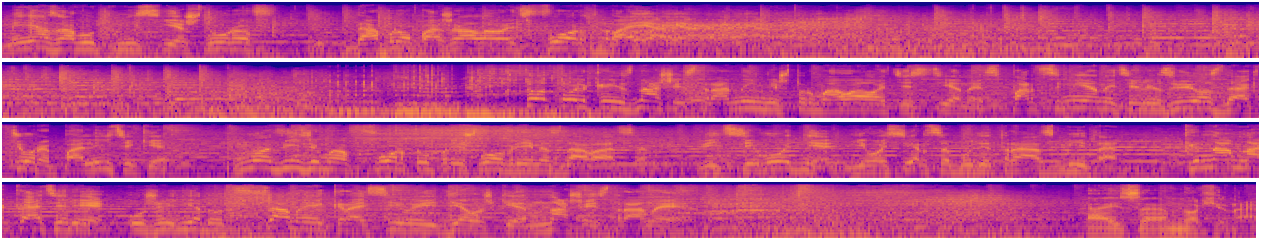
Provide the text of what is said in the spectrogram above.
Меня зовут месье Шнуров. Добро пожаловать в Форт Боярд. Кто только из нашей страны не штурмовал эти стены. Спортсмены, телезвезды, актеры, политики. Но, видимо, форту пришло время сдаваться. Ведь сегодня его сердце будет разбито. К нам на катере уже едут самые красивые девушки нашей страны. Айза Анохина.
